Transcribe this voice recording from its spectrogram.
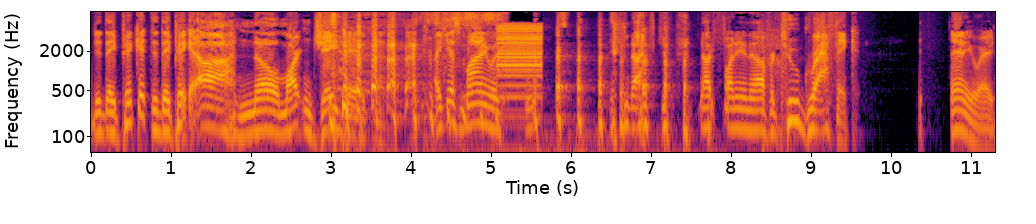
did they pick it? Did they pick it? Ah, no, Martin JJ. I guess mine was not not funny enough or too graphic. Anyway,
